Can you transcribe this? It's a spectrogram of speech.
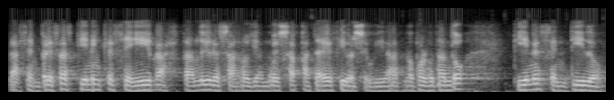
las empresas tienen que seguir gastando y desarrollando esa pata de ciberseguridad, ¿no? Por lo tanto, tiene sentido.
